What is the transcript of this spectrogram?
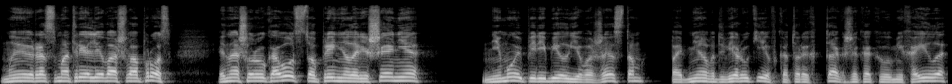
«Мы рассмотрели ваш вопрос, и наше руководство приняло решение...» Немой перебил его жестом, подняв две руки, в которых так же, как и у Михаила,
